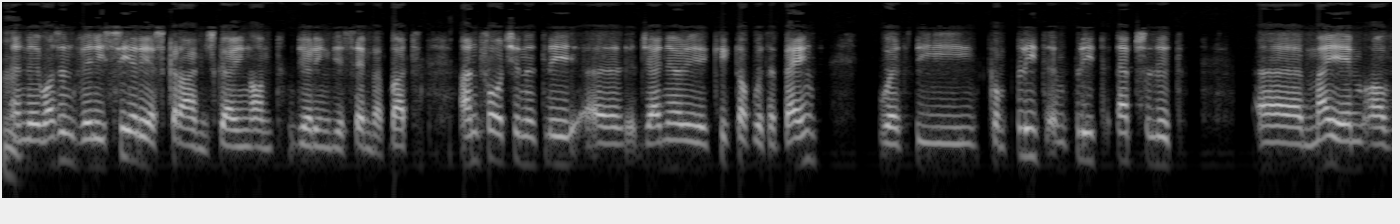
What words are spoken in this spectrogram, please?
Mm. and there wasn't very serious crimes going on during December. But unfortunately, uh, January kicked off with a bang, with the complete, complete, absolute uh, mayhem of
